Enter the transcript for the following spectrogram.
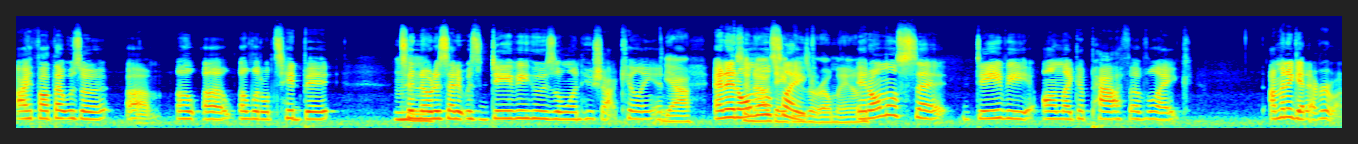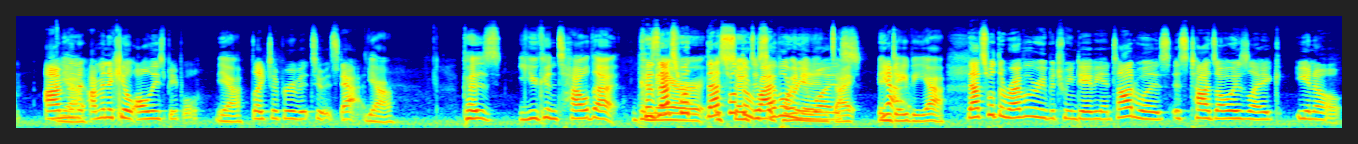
I thought that was a um a, a, a little tidbit to Mhm. notice that it was Davy who's the one who shot Killian, yeah and it to almost like a real man it almost set Davy on like a path of like I'm gonna get everyone. I'm Yeah. gonna I'm gonna kill all these people yeah like to prove it to his dad. yeah because you can tell that the 'Cause that's what- that's what so the rivalry disappointed in, was. in Yeah. Davy yeah That's what the rivalry between Davy and Todd was. Is Todd's always like you know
